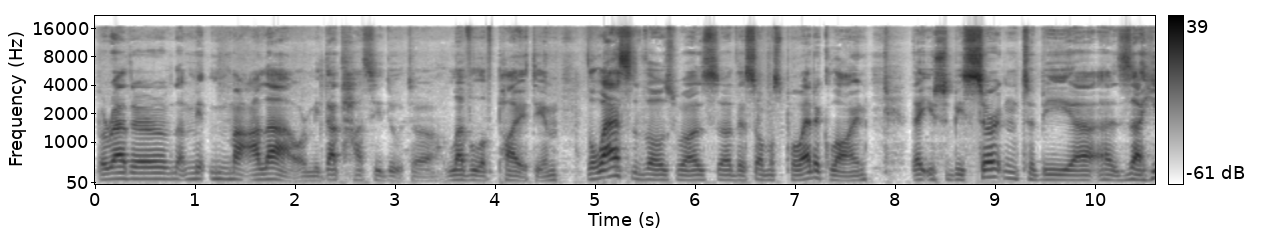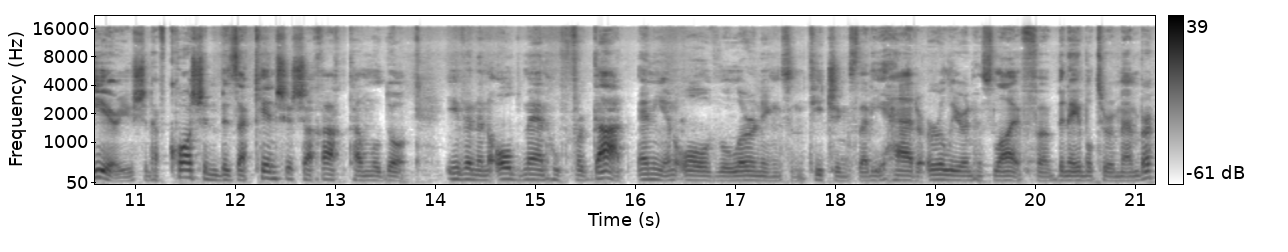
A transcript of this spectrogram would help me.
but rather ma'ala or midat hasidut, a level of piety. And the last of those was uh, this almost poetic line that you should be certain to be uh, uh, zahir, you should have caution, bizakin sheshachach talmudo even an old man who forgot any and all of the learnings and teachings that he had earlier in his life uh, been able to remember.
